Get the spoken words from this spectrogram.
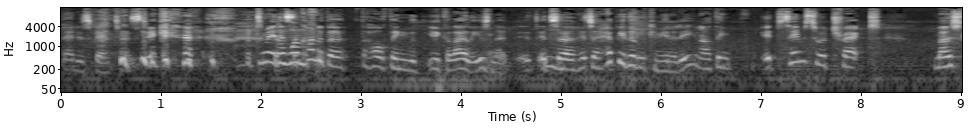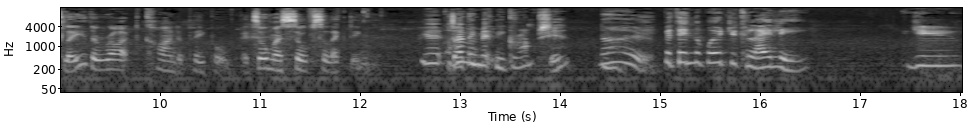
That is fantastic. but to me, that's the kind of the, the whole thing with ukulele, isn't it? it it's a mm. it's a happy little community, and I think it seems to attract mostly the right kind of people. It's almost self-selecting. Yeah, I haven't think... met any grumps yet. No, But then the word ukulele, you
